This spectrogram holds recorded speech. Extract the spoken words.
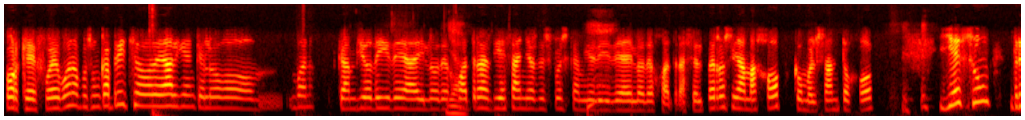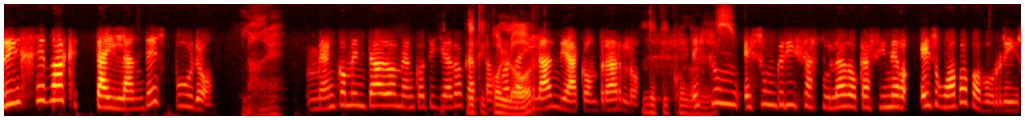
porque fue, bueno, pues un capricho de alguien que luego, bueno, cambió de idea y lo dejó atrás, diez años después cambió de idea y lo dejó atrás. El perro se llama Hop, como el santo Hop, y es un Ridgeback tailandés puro. Madre me han comentado, me han cotillado que hasta fue a Tailandia a comprarlo. ¿De qué color es, un es un gris azulado casi negro. Es guapo para aburrir.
